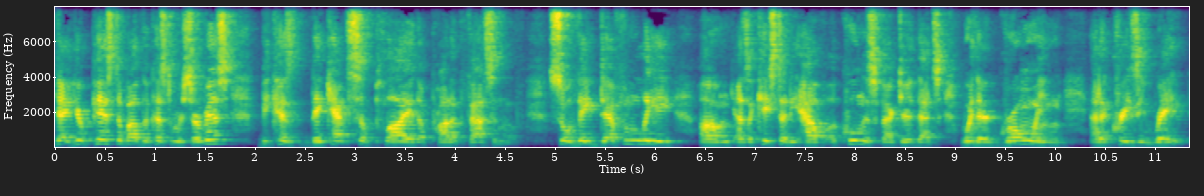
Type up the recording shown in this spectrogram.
that you're pissed about the customer service because they can't supply the product fast enough. So they definitely, um, as a case study, have a coolness factor that's where they're growing at a crazy rate.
